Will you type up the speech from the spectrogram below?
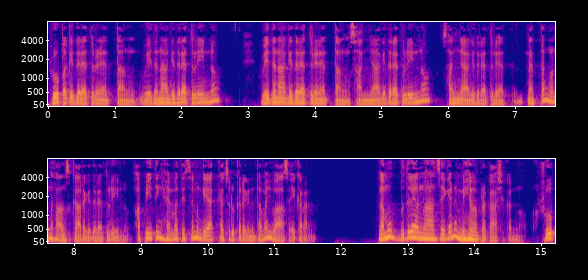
රූප gedara ඇතුලේ නැත්තම් වේදනා gedara ඇතුලේ ඉන්නවා. වේදනා gedara ඇතුලේ නැත්තම් සංඥා gedara ඇතුලේ ඉන්නවා. සංඥා gedara ඇතුලේ නැත්තම් ඔන්න සංස්කාර gedara ඇතුලේ ඉන්නවා. අපි ඉතින් හැමතිස්සෙම ගයක් ඇසුරු කරගෙන තමයි වාසය කරන්නේ. නමුත් බුදුරජාන් වහන්සේ ගැන මෙහෙම ප්‍රකාශ කරනවා. රූප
